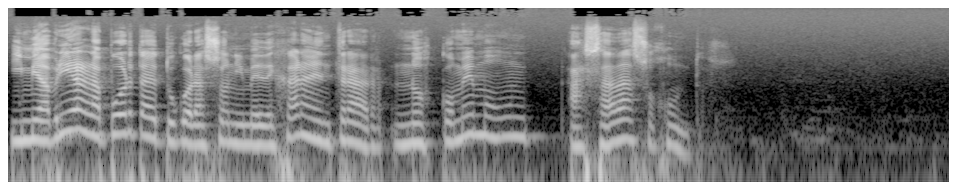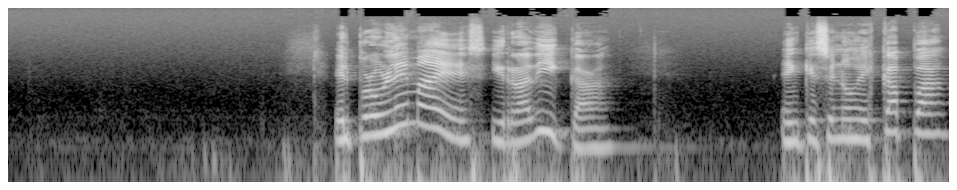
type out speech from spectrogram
y me abrieras la puerta de tu corazón y me dejaras entrar, nos comemos un asadazo juntos. El problema es y radica en que se nos escapa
